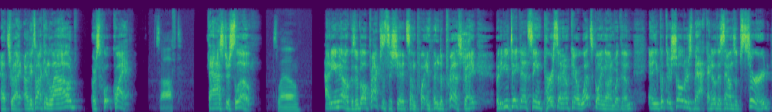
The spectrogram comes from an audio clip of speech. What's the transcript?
That's right. Are they talking loud or quiet? Soft. Fast or slow? Slow. How do you know? Because we've all practiced this shit at some point and been depressed, right? But if you take that same person, I don't care what's going on with them, and you put their shoulders back, I know this sounds absurd,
